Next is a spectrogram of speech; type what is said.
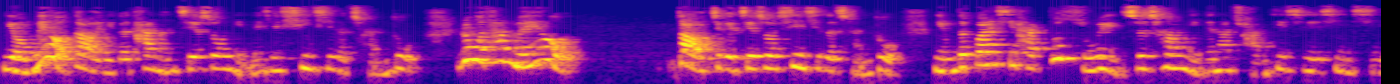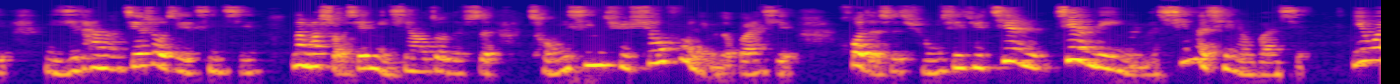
有没有到一个他能接收你那些信息的程度？如果他没有到这个接收信息的程度，你们的关系还不足以支撑你跟他传递这些信息，以及他能接受这些信息，那么首先你先要做的是重新去修复你们的关系，或者是重新去建建立你们新的信任关系。因为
